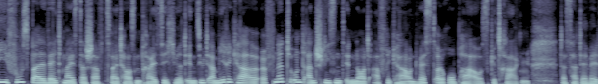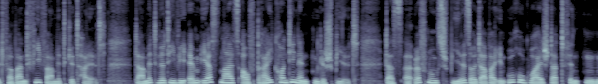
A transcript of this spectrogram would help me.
Die Fußball-Weltmeisterschaft 2030 wird in Südamerika eröffnet und anschließend in Nordafrika und Westeuropa ausgetragen. Das hat der Weltverband FIFA mitgeteilt. Damit wird die WM erstmals auf drei Kontinenten gespielt. Das Eröffnungsspiel soll dabei in Uruguay stattfinden,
